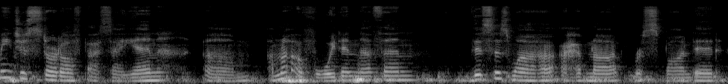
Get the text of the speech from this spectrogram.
me just start off by saying um, I'm not avoiding nothing. This is why I have not responded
